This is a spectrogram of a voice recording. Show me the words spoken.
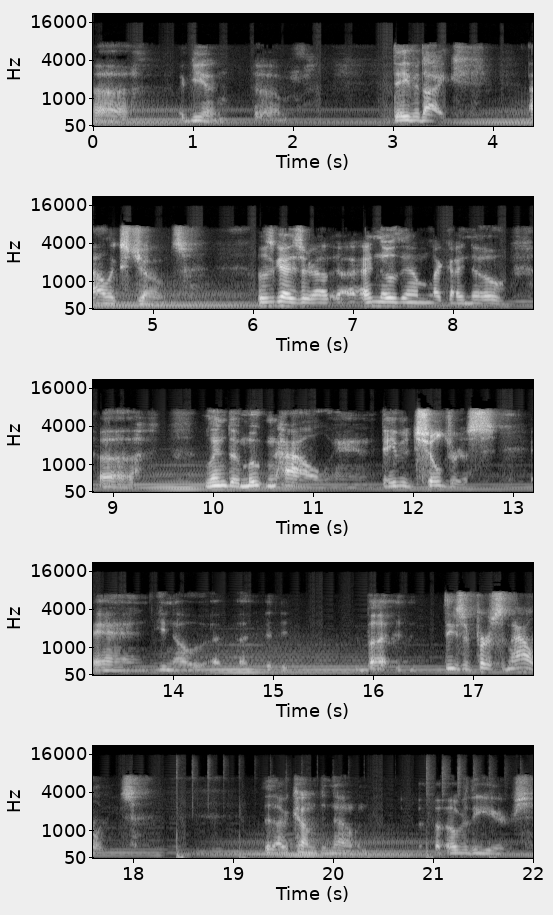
Uh, again, um, David Icke, Alex Jones. Those guys are out. I know them like I know uh, Linda Moulton Howe and David Childress, and you know, uh, uh, but these are personalities that I've come to know over the years.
